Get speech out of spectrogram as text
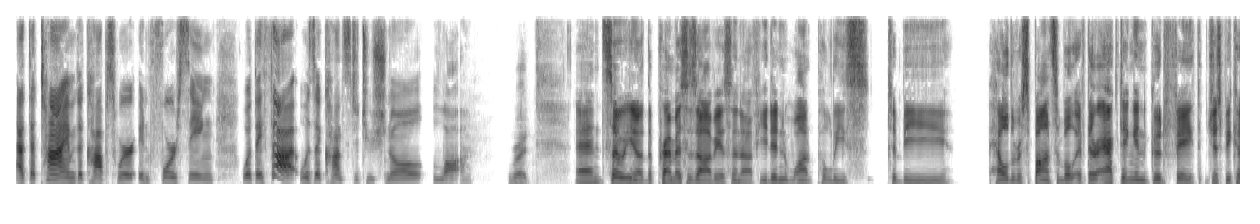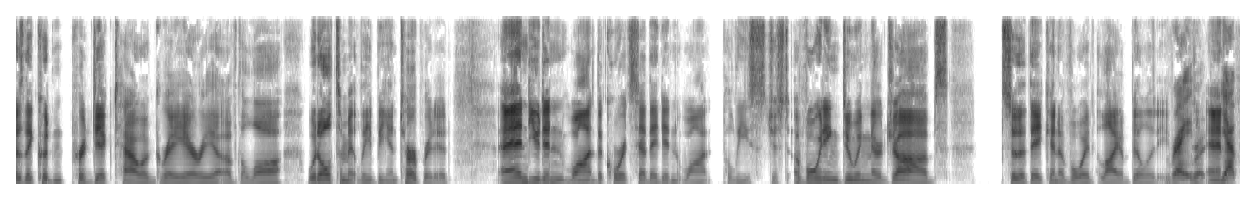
At the time, the cops were enforcing what they thought was a constitutional law. Right. And so, you know, the premise is obvious enough. You didn't want police to be held responsible if they're acting in good faith just because they couldn't predict how a gray area of the law would ultimately be interpreted. And you didn't want, the court said they didn't want police just avoiding doing their jobs so that they can avoid liability. Right. right. And yep.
